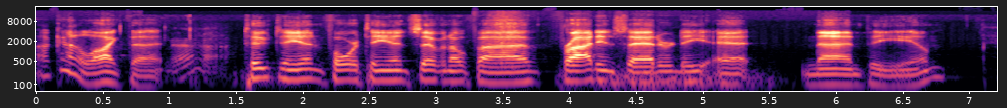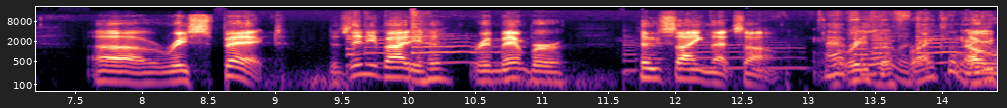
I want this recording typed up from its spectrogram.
I kind of like that. Ah. 210, 410, 705, Friday and Saturday at 9 p.m. Uh, respect. Does anybody remember who sang that song? Aretha Franklin? Are kidding?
